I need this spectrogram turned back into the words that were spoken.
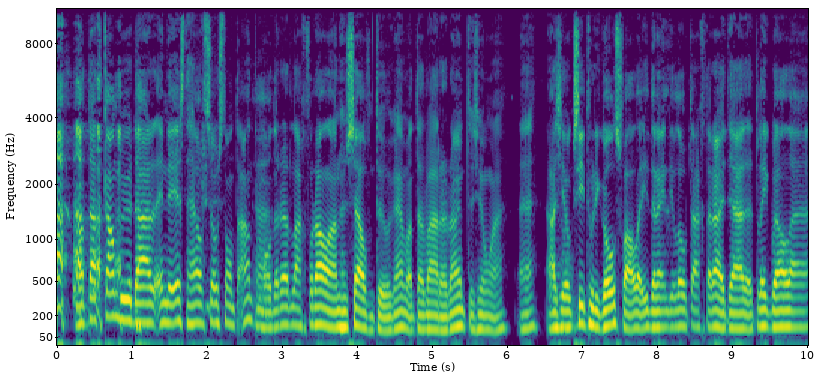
want dat Cambuur daar in de eerste helft zo stond aan te modderen, dat lag vooral aan hunzelf natuurlijk. Hè? Want daar waren ruimtes, jongen. Hè? Als je ook ziet hoe die goals vallen, iedereen die loopt achteruit. Ja, het leek wel... eh,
